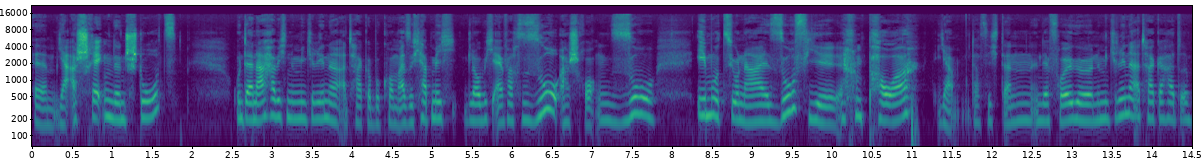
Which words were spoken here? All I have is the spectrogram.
ähm, ja, erschreckenden Sturz. Und danach habe ich eine Migräneattacke bekommen. Also ich habe mich, glaube ich, einfach so erschrocken, so emotional, so viel Power, ja, dass ich dann in der Folge eine Migräneattacke hatte.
